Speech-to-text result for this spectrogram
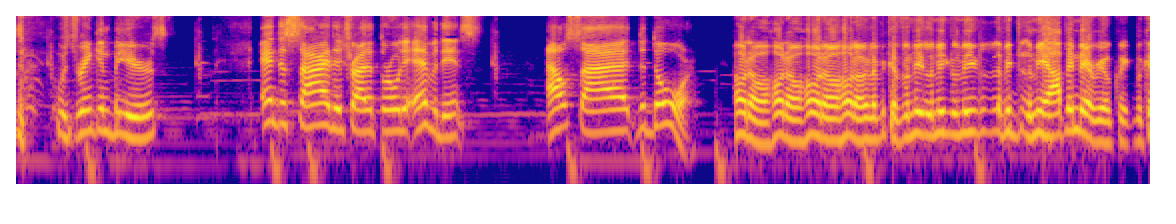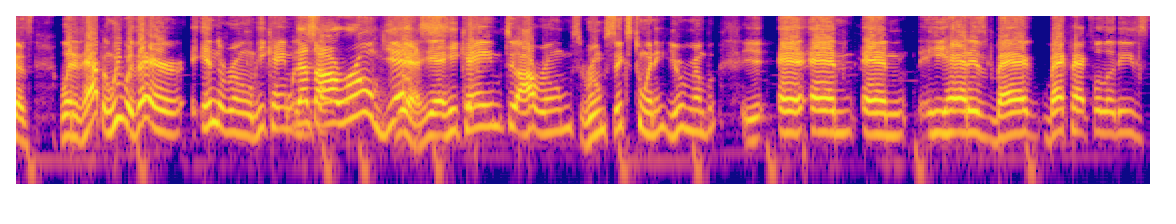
was drinking beers and decided to try to throw the evidence outside the door hold on, hold on, hold on, hold on. Because let me let me let me let me let me hop in there real quick. Because what had happened, we were there in the room. He came. Well, that's our room. Yes. Yeah, yeah. He came to our rooms, room six twenty. You remember? Yeah. And, and and he had his bag backpack full of these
